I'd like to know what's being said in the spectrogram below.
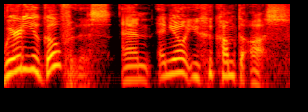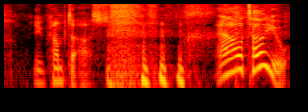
where do you go for this? And and you know you could come to us. You come to us, and I'll tell you,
